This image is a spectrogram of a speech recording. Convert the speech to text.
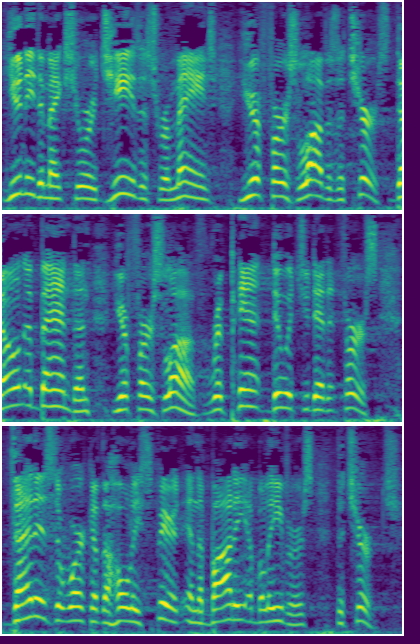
you need to make sure Jesus remains your first love as a church. Don't abandon your first love. Repent, do what you did at first. That is the work of the Holy Spirit in the body of believers, the church.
